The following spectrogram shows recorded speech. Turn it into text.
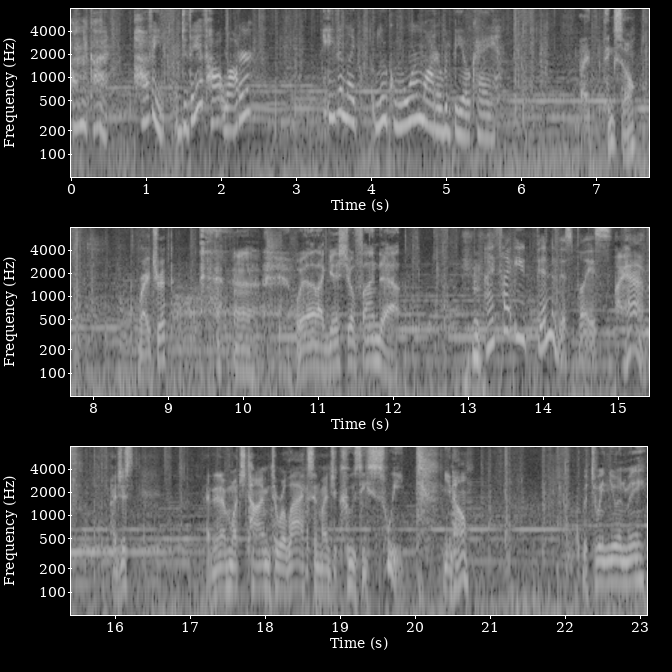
Oh my god. Javi, do they have hot water? Even like lukewarm water would be okay. I think so. Right, Trip? Well, I guess you'll find out. I thought you'd been to this place. I have. I just. I didn't have much time to relax in my jacuzzi suite, you know? Between you and me,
